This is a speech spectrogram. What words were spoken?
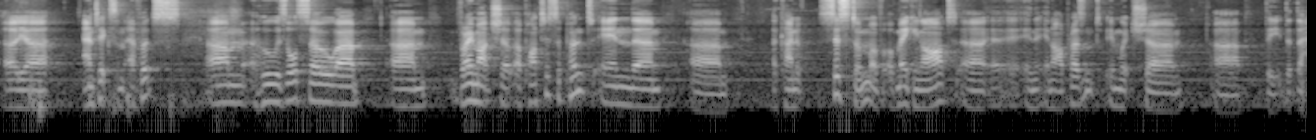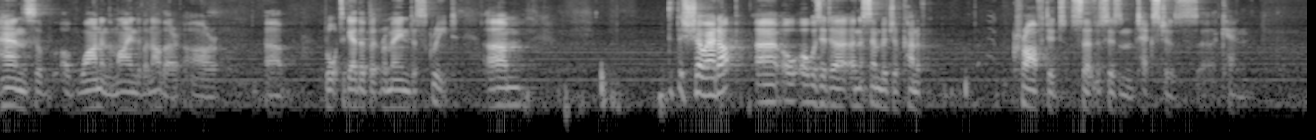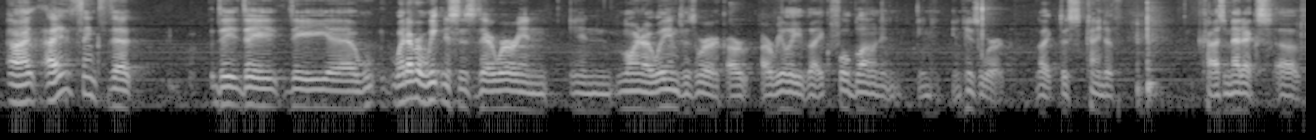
earlier antics and efforts, um, who is also uh, um, very much a, a, participant in the, a kind of system of, of making art in, in, our present, in which the, the, the, hands of, of one and the mind of another are uh, brought together but remain discrete. Um, did this show add up, uh, or, or, was it a, an assemblage of kind of crafted surfaces and textures, uh, Ken? Uh, I, I think that the the the uh, whatever weaknesses there were in in Lorna Williams's work are are really like full blown in, in in his work, like this kind of cosmetics of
